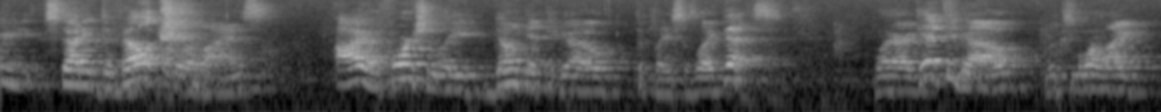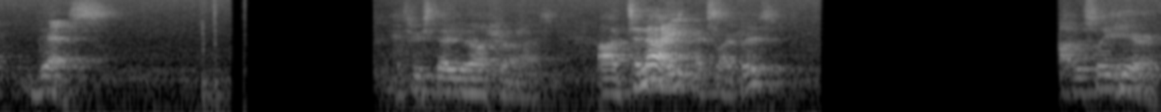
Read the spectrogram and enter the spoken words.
we study developed shorelines. I unfortunately don't get to go to places like this. Where I get to go looks more like this. As we study developed shorelines. Uh, tonight, next slide please. Obviously here,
